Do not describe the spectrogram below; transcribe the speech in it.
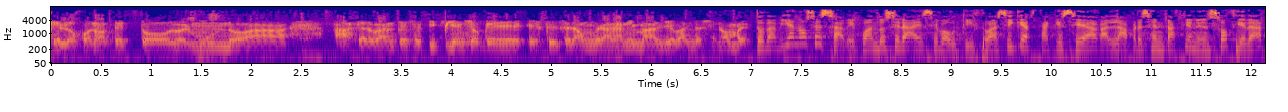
que lo conoce todo el mundo a, a Cervantes y pienso que este será un gran animal llevando ese nombre. Todavía no se sabe cuándo será ese bautizo, así que hasta que se haga la presentación en sociedad,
